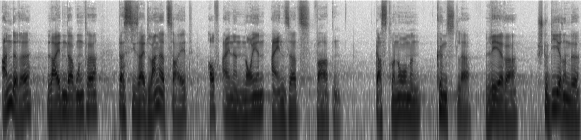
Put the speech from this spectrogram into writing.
Andere leiden darunter, dass sie seit langer Zeit auf einen neuen Einsatz warten. Gastronomen, Künstler, Lehrer, Studierende,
